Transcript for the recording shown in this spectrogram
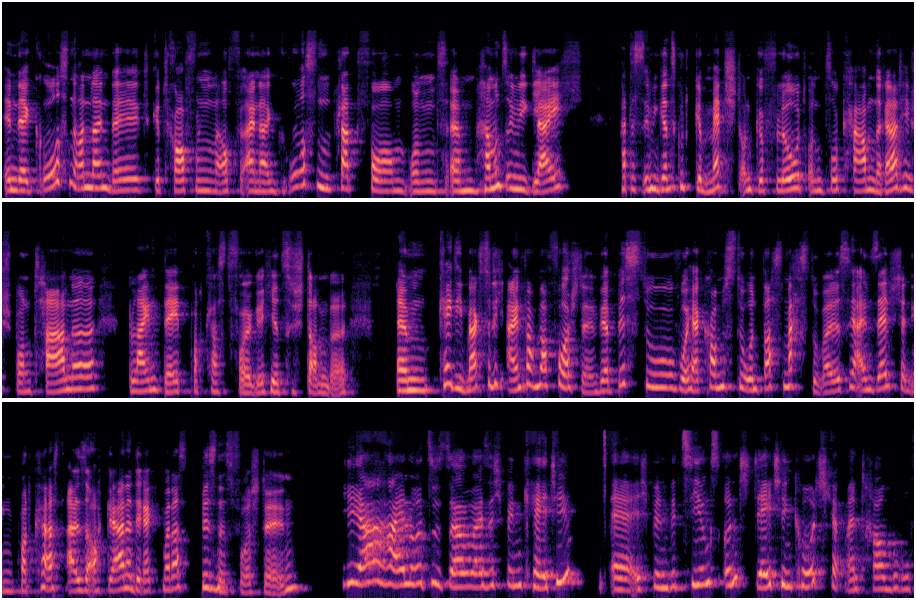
in der großen Online-Welt getroffen, auf einer großen Plattform und ähm, haben uns irgendwie gleich, hat es irgendwie ganz gut gematcht und geflowt und so kam eine relativ spontane Blind Date Podcast-Folge hier zustande. Ähm, Katie, magst du dich einfach mal vorstellen? Wer bist du? Woher kommst du und was machst du? Weil es ist ja ein selbstständigen Podcast, also auch gerne direkt mal das Business vorstellen. Ja, hallo zusammen. Also ich bin Katie. Äh, ich bin Beziehungs- und Dating-Coach. Ich habe meinen Traumberuf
